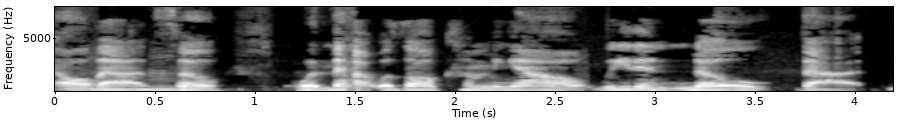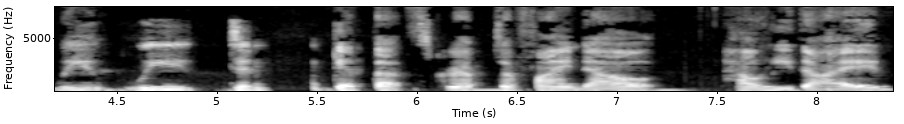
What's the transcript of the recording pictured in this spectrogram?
all that. So when that was all coming out, we didn't know that. We we didn't get that script to find out how he died.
